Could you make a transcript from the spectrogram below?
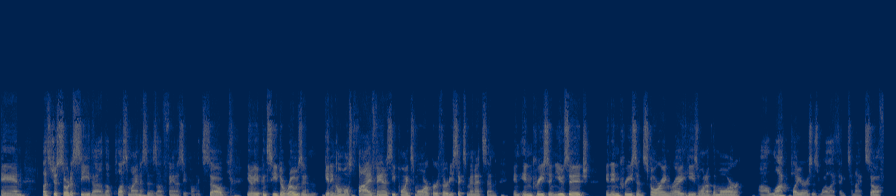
And let's just sort of see the the plus minuses of fantasy points. So, you know, you can see DeRozan getting almost five fantasy points more per 36 minutes and an increase in usage, an increase in scoring, right? He's one of the more uh, lock players as well, I think, tonight. So if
